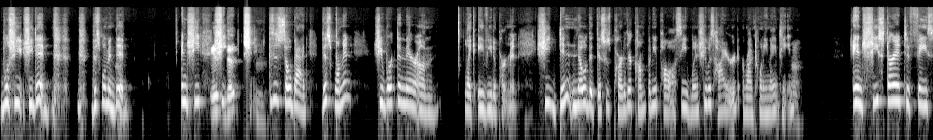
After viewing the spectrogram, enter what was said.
Well, she she did. this woman did. And she she, the, she mm. this is so bad. This woman she worked in their um like AV department. She didn't know that this was part of their company policy when she was hired around 2019. Huh. And she started to face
